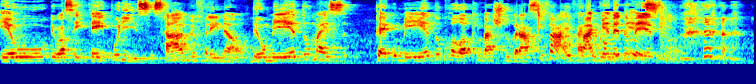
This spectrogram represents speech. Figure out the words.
eu, eu aceitei por isso, sabe? Eu falei, não, deu medo, mas pega o medo, coloca embaixo do braço e vai. Vai, vai com, medo, medo mesmo. mesmo.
